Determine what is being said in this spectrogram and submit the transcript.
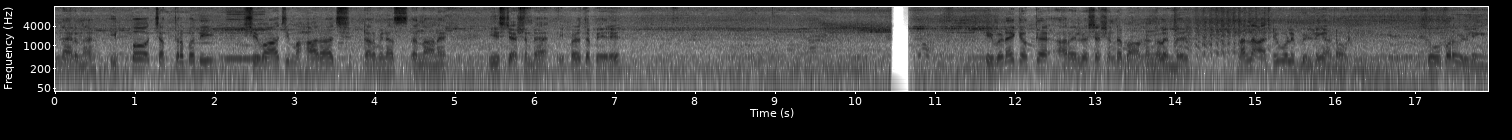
എന്നായിരുന്നു. ഇപ്പോൾ ഛത്രപതി ശിവാജി മഹാരാജ് ടെർമിനസ് എന്നാണ് ഈ സ്റ്റേഷന്റെ ഇപ്പോഴത്തെ പേര്. ഇവിടേക്കൊക്കെ ആ റെയിൽവേ സ്റ്റേഷന്റെ ഭാഗങ്ങളുണ്ട്. നല്ല അടിപൊളി ബിൽഡിംഗ് കേട്ടോ സൂപ്പർ ബിൽഡിങ്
